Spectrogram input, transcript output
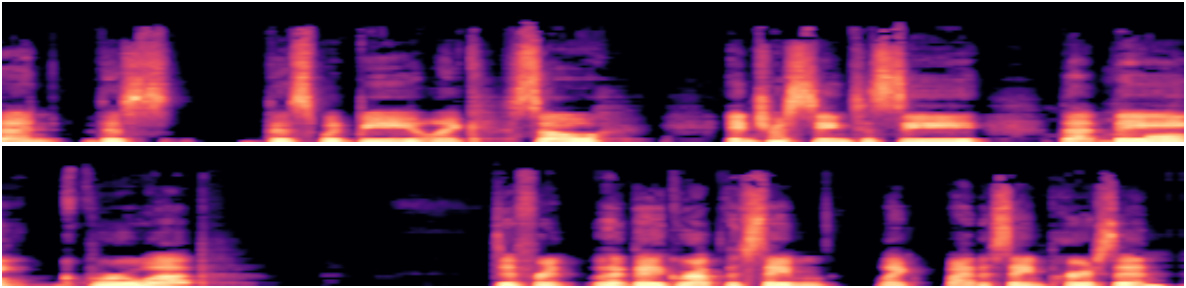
then this this would be like so interesting to see that they Huh. grew up different that they grew up the same like by the same person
